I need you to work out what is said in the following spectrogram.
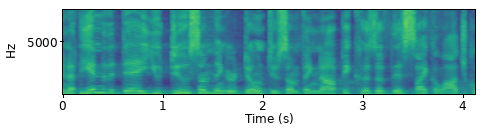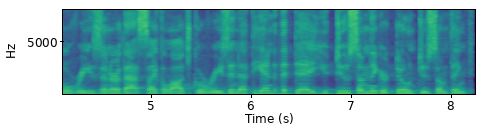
And at the end of the day, you do something or don't do something, not because of this psychological reason or that psychological reason. At the end of the day, you do something or don't do something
